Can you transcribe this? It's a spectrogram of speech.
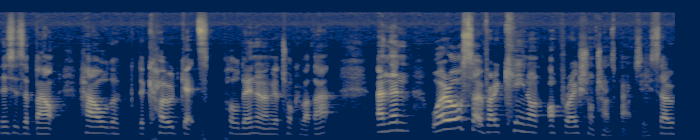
This is about how the, the code gets pulled in, and I'm going to talk about that. And then we're also very keen on operational transparency. So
